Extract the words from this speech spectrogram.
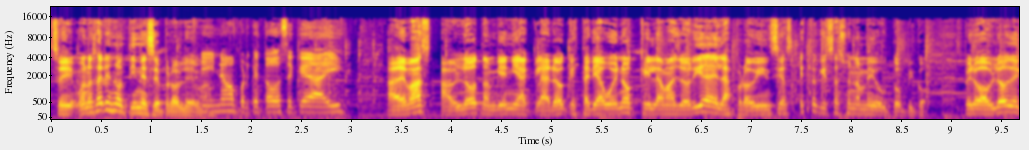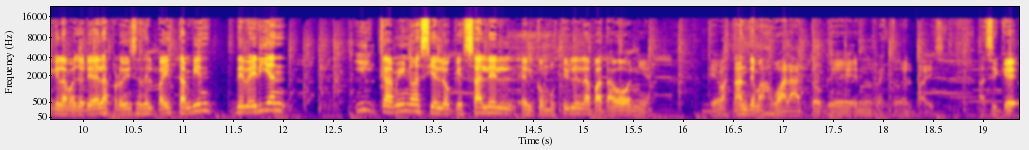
Sí, Buenos Aires no tiene ese problema. Y no, porque todo se queda ahí. Además, habló también y aclaró que estaría bueno que la mayoría de las provincias, esto quizás suena medio utópico, pero habló de que la mayoría de las provincias del país también deberían ir camino hacia lo que sale el, el combustible en la Patagonia, que es bastante más barato que en el resto del país. Así que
